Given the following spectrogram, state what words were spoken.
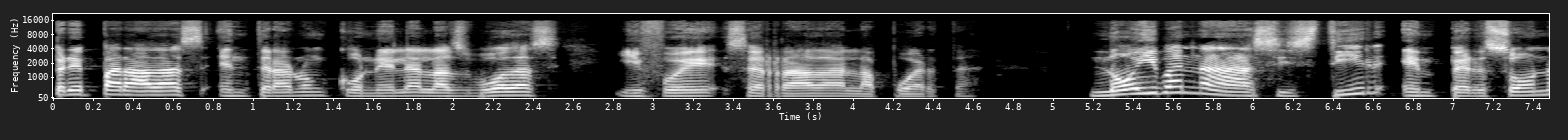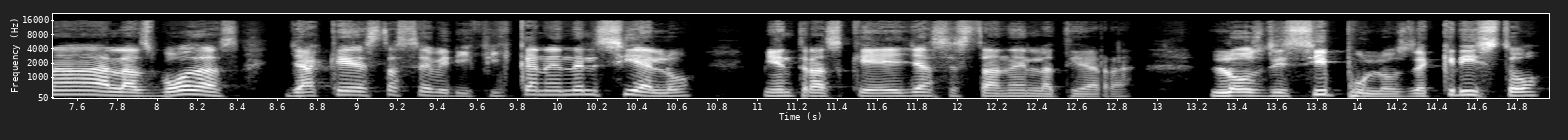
preparadas entraron con él a las bodas y fue cerrada la puerta. No iban a asistir en persona a las bodas, ya que éstas se verifican en el cielo, mientras que ellas están en la tierra. Los discípulos de Cristo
